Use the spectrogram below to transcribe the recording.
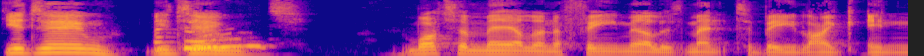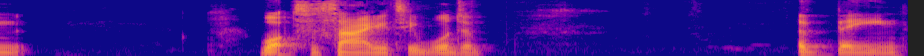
you do, you do. What a male and a female is meant to be like in what society would have have been.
